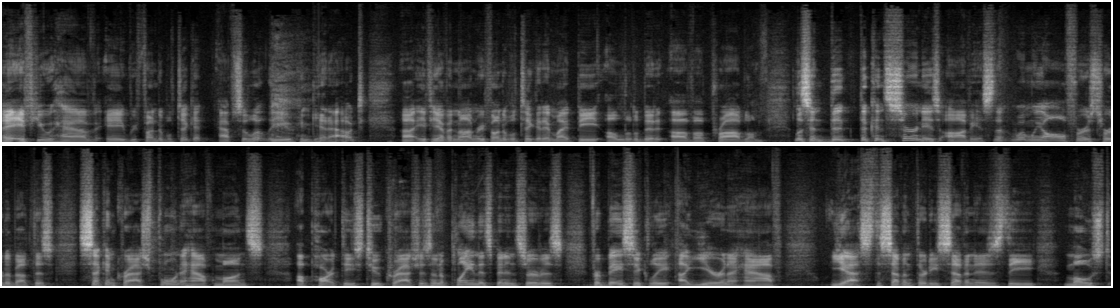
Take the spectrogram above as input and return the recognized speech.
If you have a refundable ticket, absolutely you can get out. Uh, if you have a non-refundable ticket, it might be a little bit of a problem. Listen, the, the concern is obvious. When we all first heard about this second crash, four and a half months apart, these two crashes, and a plane that's been in service for basically a year and a half, yes, the 737 is the most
